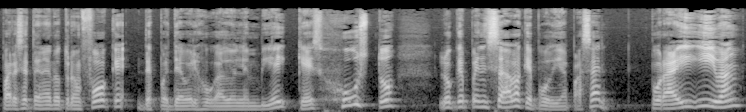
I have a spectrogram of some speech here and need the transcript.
parece tener otro enfoque después de haber jugado en la NBA, que es justo lo que pensaba que podía pasar. Por ahí iban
